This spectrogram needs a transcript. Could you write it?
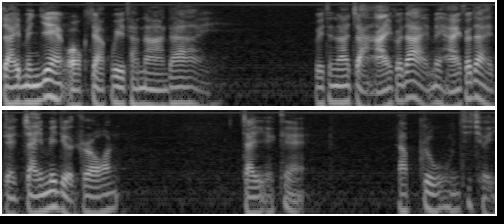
ใจมันแยกออกจากเวทนาได้ เวทนาจะหายก็ได้ ไม่หายก็ได้ แต่ใจไม่เดือดร้อน ใจแค่รับรู้มันเฉย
